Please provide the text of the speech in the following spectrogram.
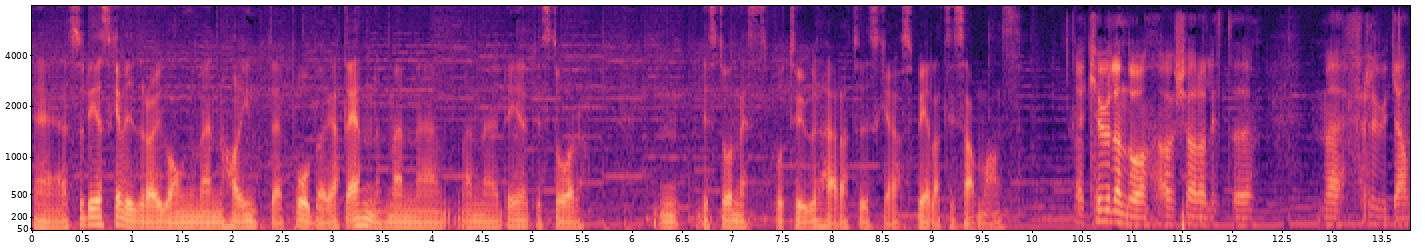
Eh, så det ska vi dra igång men har inte påbörjat än. Men, eh, men eh, det, det, står, mm, det står näst på tur här att vi ska spela tillsammans. Ja, kul ändå att köra lite med frugan.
